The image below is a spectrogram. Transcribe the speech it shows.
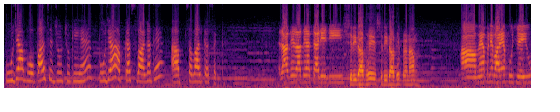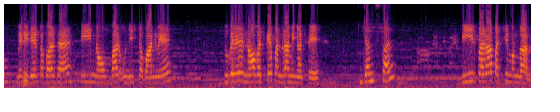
पूजा भोपाल से जुड़ चुकी है। पूजा आपका स्वागत है। आप सवाल कर सकते हैं। राधे राधे आचार्य जी। श्री राधे श्री राधे प्रणाम। हाँ मैं अपने बारे में पूछ रही हूँ। मेरी डेट ऑफ़ बर्थ है तीन नवंबर उन्नीस सौ बानवे। सुबह नौ बज के पंद्रह मिनट से जन्म स्थल? वीरपरा पश्चिम बंगाल।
